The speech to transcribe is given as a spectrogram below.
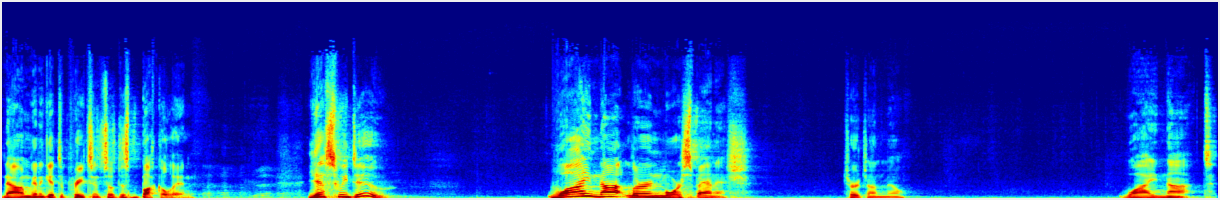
now I'm going to get to preaching, so just buckle in. Yes, we do. Why not learn more Spanish? Church on Mill. Why not?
